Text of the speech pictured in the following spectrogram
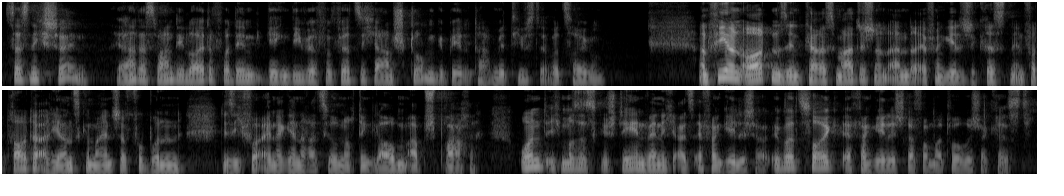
Ist das nicht schön? Ja, das waren die Leute, vor denen, gegen die wir vor 40 Jahren Sturm gebetet haben, mit tiefster Überzeugung. An vielen Orten sind charismatische und andere evangelische Christen in vertrauter Allianzgemeinschaft verbunden, die sich vor einer Generation noch den Glauben absprache. Und ich muss es gestehen, wenn ich als evangelischer, überzeugt evangelisch-reformatorischer Christ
